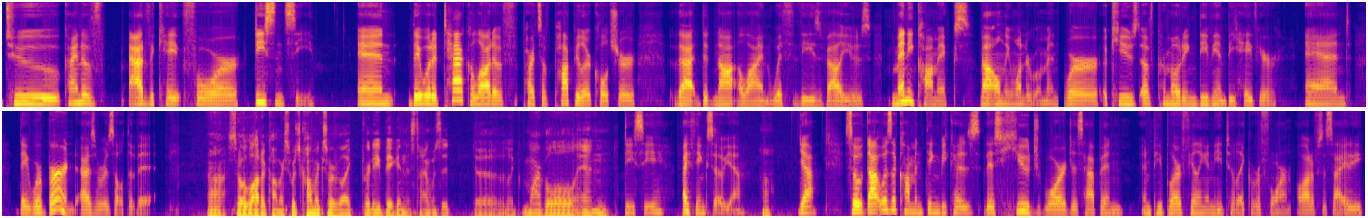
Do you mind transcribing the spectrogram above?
to kind of advocate for decency. And they would attack a lot of parts of popular culture that did not align with these values. Many comics, not only Wonder Woman, were accused of promoting deviant behavior and they were burned as a result of it. Ah, so a lot of comics. Which comics were like pretty big in this time? Was it uh, like Marvel and DC? I think so, yeah. Huh. Yeah. So that was a common thing because this huge war just happened and people are feeling a need to like reform a lot of society.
